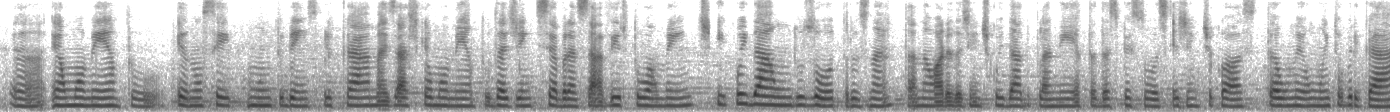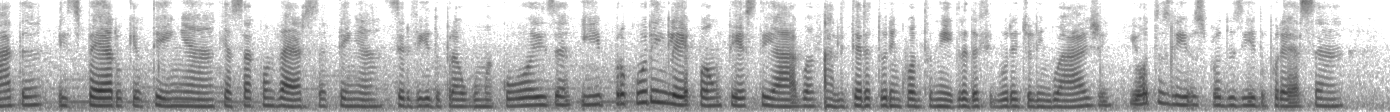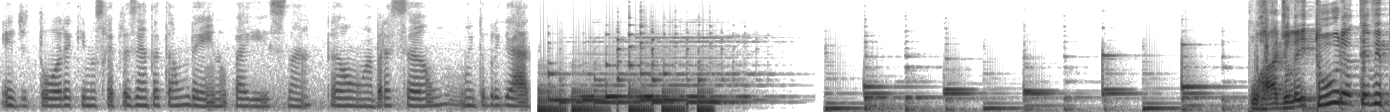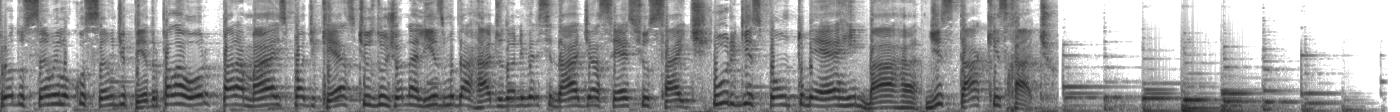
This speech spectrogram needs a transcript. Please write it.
é um momento, eu não sei muito bem explicar, mas acho que é o momento da gente se abraçar virtualmente e cuidar um dos outros, né? Tá na hora da gente cuidar do planeta, das pessoas que a gente gosta. Então, meu muito obrigada. Espero que eu tenha, que essa conversa tenha servido para alguma coisa e procurem ler Pão Texto e Água, a literatura enquanto negra da figura de linguagem e outros livros produzidos por essa editora que nos representa tão bem no país, né? Então, um abração, muito obrigada. O Rádio Leitura teve produção e locução de Pedro Palaor. Para mais podcasts do jornalismo da Rádio da Universidade, acesse o site urgs.br barra Destaques Rádio.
